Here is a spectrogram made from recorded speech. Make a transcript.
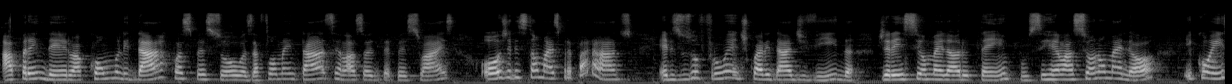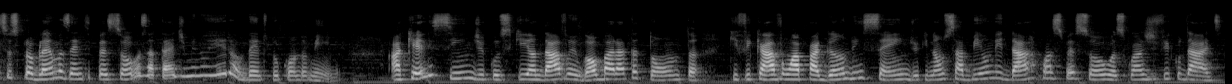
aprenderam a como lidar com as pessoas, a fomentar as relações interpessoais, hoje eles estão mais preparados. Eles usufruem de qualidade de vida, gerenciam melhor o tempo, se relacionam melhor e com isso os problemas entre pessoas até diminuíram dentro do condomínio. Aqueles síndicos que andavam igual barata tonta, que ficavam apagando incêndio, que não sabiam lidar com as pessoas, com as dificuldades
